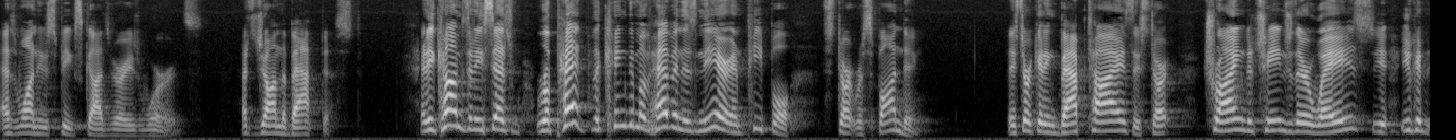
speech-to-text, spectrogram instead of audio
as one who speaks God's very words. That's John the Baptist. And he comes and he says, Repent, the kingdom of heaven is near. And people start responding. They start getting baptized, they start trying to change their ways. You, you could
